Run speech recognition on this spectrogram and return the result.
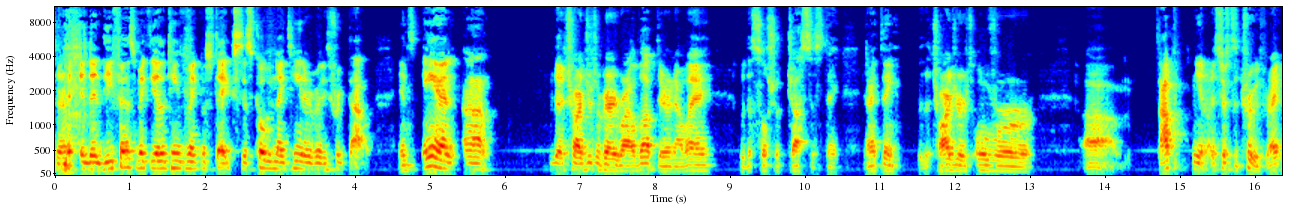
And then defense, make the other teams make mistakes. This COVID nineteen, everybody's freaked out, and and uh, the Chargers are very riled up. They're in LA with the social justice thing, and I think the Chargers over, um, up, you know, it's just the truth, right?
